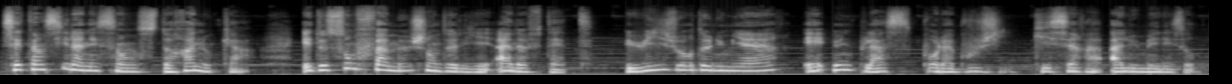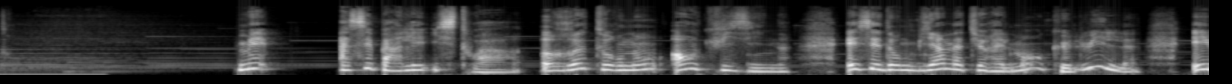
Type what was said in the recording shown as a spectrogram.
C'est ainsi la naissance de Hanouka et de son fameux chandelier à neuf têtes, huit jours de lumière et une place pour la bougie qui sert à allumer les autres. Mais Assez parlé histoire, retournons en cuisine. Et c'est donc bien naturellement que l'huile est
